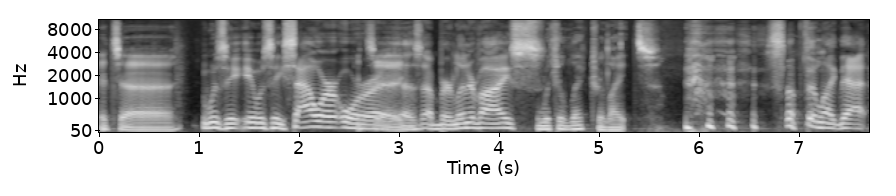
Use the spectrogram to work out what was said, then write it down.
It's uh It was a it was a sour or a, a- a, Berliner Weiss, with electrolytes. something like that.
